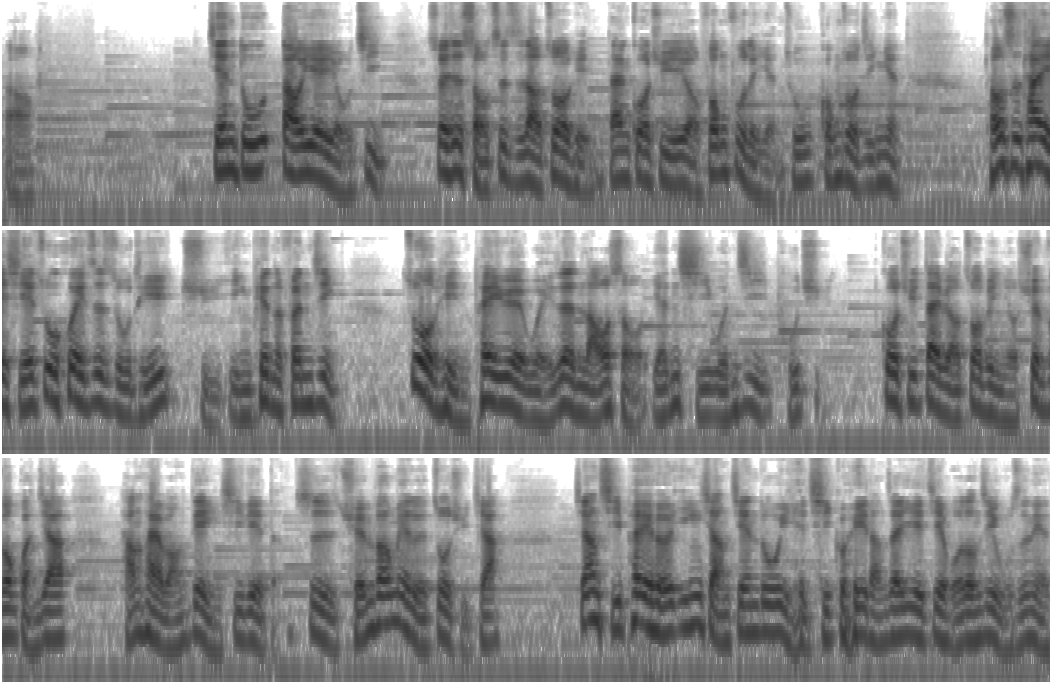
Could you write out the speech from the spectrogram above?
哦，监督稻叶有纪，虽是首次执导作品，但过去也有丰富的演出工作经验。同时，他也协助绘制主题曲、影片的分镜。作品配乐委任老手岩崎文纪谱曲。过去代表作品有《旋风管家》《航海王》电影系列等，是全方面的作曲家。将其配合音响监督，野崎圭一郎在业界活动近五十年，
